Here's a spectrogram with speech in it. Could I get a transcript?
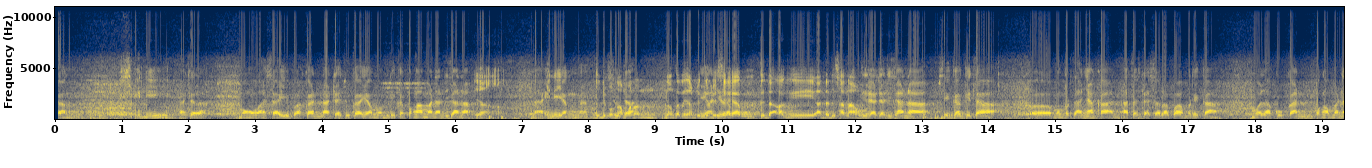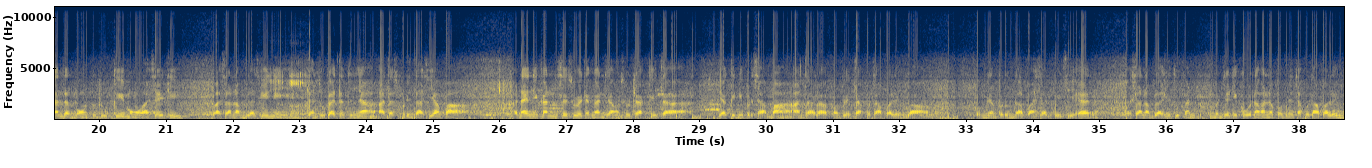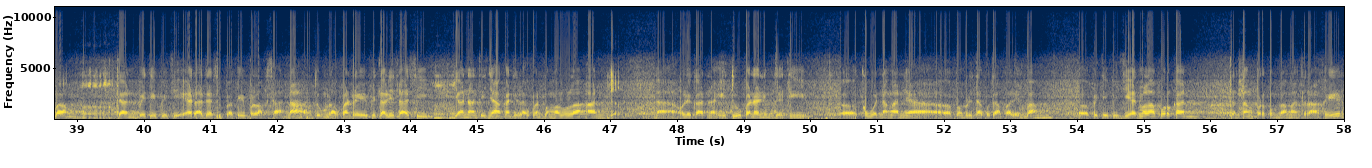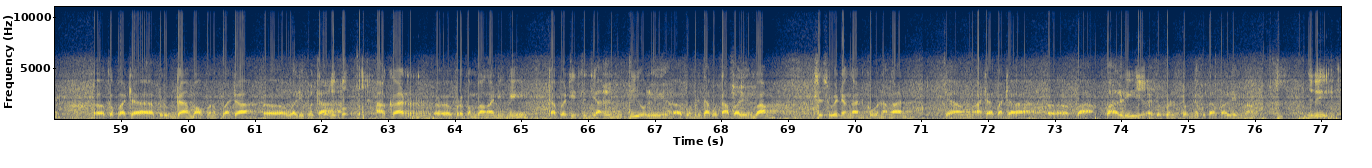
yang ini adalah menguasai bahkan ada juga yang memberikan pengamanan di sana. Ya. Nah ini yang Jadi pengamanan yang tadinya PT Yang BCR tidak lagi ada di sana. Tidak ada di sana sehingga kita eh, mempertanyakan atas dasar apa mereka melakukan pengamanan dan menduduki menguasai di pasal 16 ini. Dan juga tentunya atas perintah siapa. Karena ini kan sesuai dengan yang sudah kita yakini bersama antara pemerintah kota Palembang kemudian perumda pasar BCR pasal 16 itu kan menjadi kewenangan pemerintah kota Palembang. Dan PT BCR ada sebagai pelaksana untuk melakukan revitalisasi Hmm. yang nantinya akan dilakukan pengelolaan. Nah, oleh karena itu karena ini menjadi eh, kewenangannya eh, pemerintah Kota Palembang, eh, PT BCR melaporkan tentang perkembangan terakhir eh, kepada Perumda maupun kepada eh, wali kota Wali kota. agar eh, perkembangan ini dapat ditindaklanjuti oleh eh, pemerintah Kota Palembang sesuai dengan kewenangan yang ada pada eh, Pak Wali Ya. ataupun pemerintah Kota Palembang. Jadi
